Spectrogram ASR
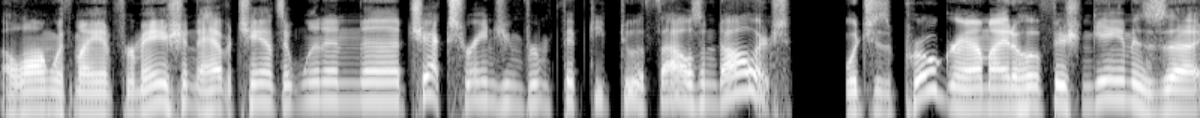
along with my information to have a chance at winning uh, checks ranging from fifty to a thousand dollars which is a program Idaho Fish and Game has uh,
